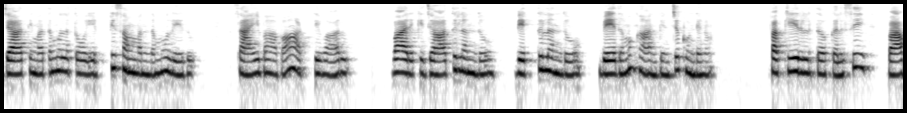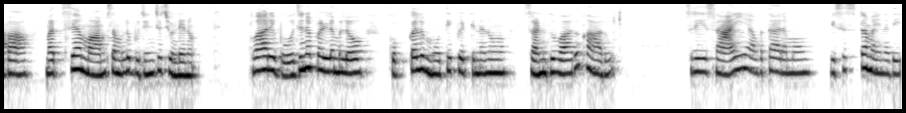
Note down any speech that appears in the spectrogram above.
జాతి మతములతో ఎట్టి సంబంధము లేదు. సాయిబాబా అట్టివారు. వారికి జాతులందు వ్యక్తులందు భేదము కాన్పించకుండెను. ఫకీరులతో కలిసి బాబా మత్స్య మాంసములు భుజించుచుండెను. వారి భోజన పళ్ళెములో కుక్కలు మూతి పెట్టినను సణుగువారు కారు. శ్రీ సాయి అవతారము విశిష్టమైనది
